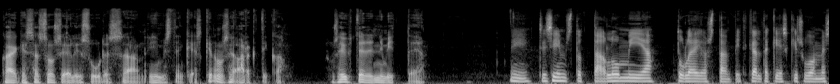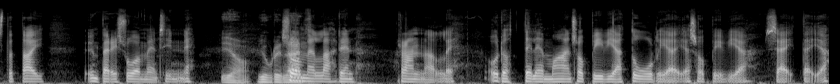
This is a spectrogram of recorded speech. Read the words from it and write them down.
kaikessa sosiaalisuudessaan ihmisten kesken on se Arktika. Se on se yhteinen nimittäjä. Niin, siis ihmiset ottaa lomia, tulee jostain pitkältä Keski-Suomesta tai ympäri Suomen sinne Joo, juuri Suomenlahden rannalle odottelemaan sopivia tuulia ja sopivia säitä. Ja,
